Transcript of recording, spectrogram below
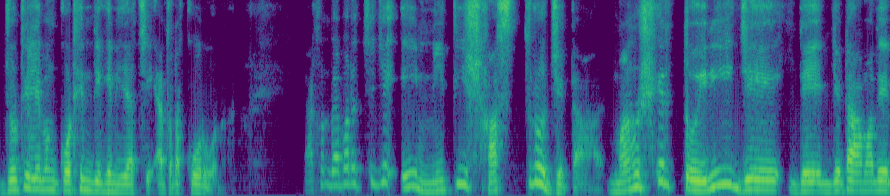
জটিল এবং কঠিন দিকে নিয়ে যাচ্ছি, এতটা করব না। এখন ব্যাপার হচ্ছে যে, এই নীতি শাস্ত্র যেটা, মানুষের তৈরি যে যেটা আমাদের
